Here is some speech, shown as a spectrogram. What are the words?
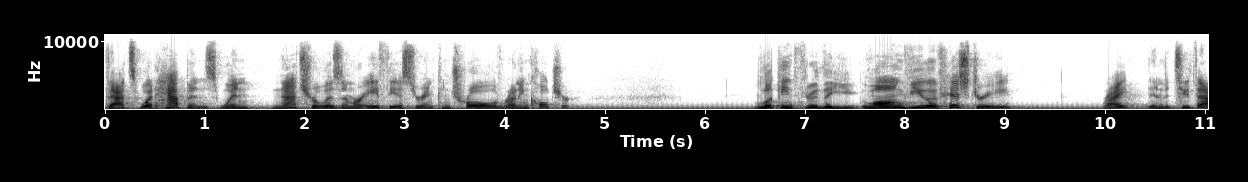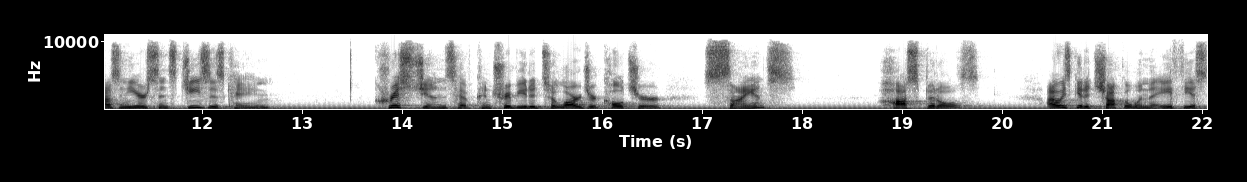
That's what happens when naturalism or atheists are in control of running culture. Looking through the long view of history, right, in the 2,000 years since Jesus came, Christians have contributed to larger culture science, hospitals. I always get a chuckle when the atheists,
